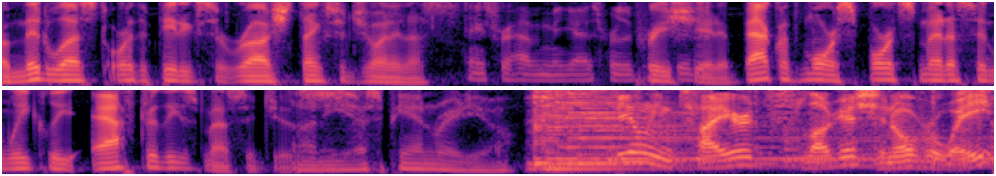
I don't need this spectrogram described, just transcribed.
from Midwest Orthopedics at Rush. Thanks for joining us. Thanks for having me, guys. Really Appreciate it. Back with more Sports Medicine Weekly after these messages. on ESPN Radio. Feeling tired, sluggish, and overweight?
